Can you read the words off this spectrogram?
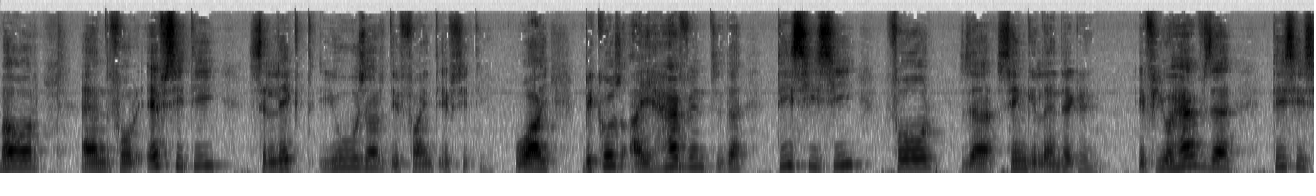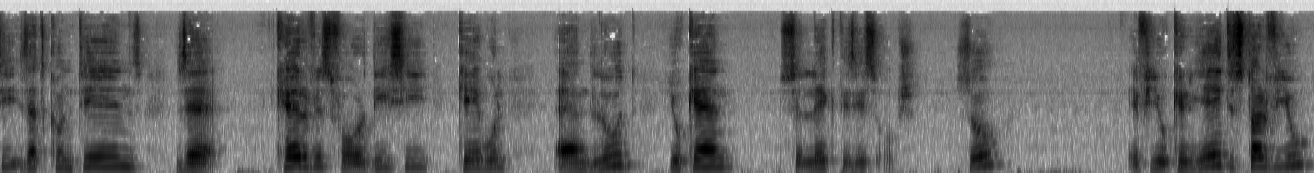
power and for FCT select user defined FCT why? Because I haven't the TCC for the single line diagram if you have the TCC that contains the curves for DC cable and load you can select this option. So if you create star view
